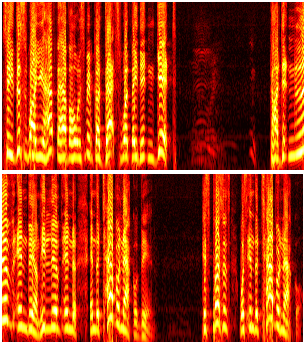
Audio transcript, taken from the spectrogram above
See, this is why you have to have the Holy Spirit because that's what they didn't get. God didn't live in them. He lived in the in the tabernacle then. His presence was in the tabernacle.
